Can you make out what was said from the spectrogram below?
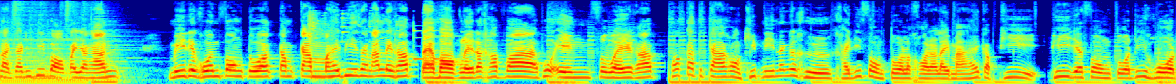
หลังจากที่พี่บอกไปอย่างนั้น มีแต่คนส่งตัวกำกำมาให้พี่ทั้งนั้นเลยครับ แต่บอกเลยนะครับว่าพวกเองซวยครับ เพราะกติกาของคลิปนี้นั่นก็คือ ใครที่ส่งตัวละครอะไรมาให้กับพี่ พี่จะส่งตัวที่โหด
